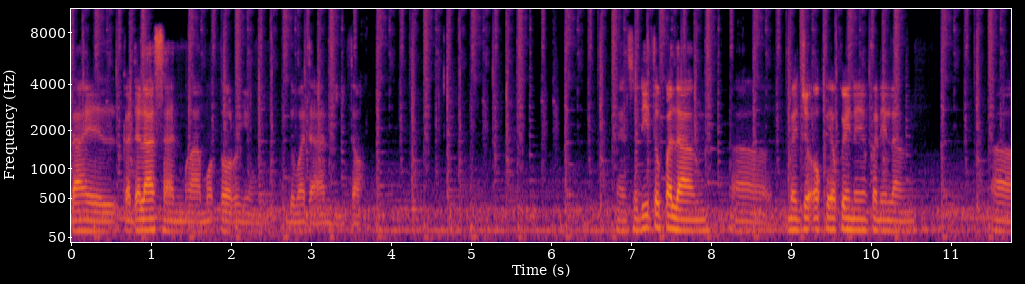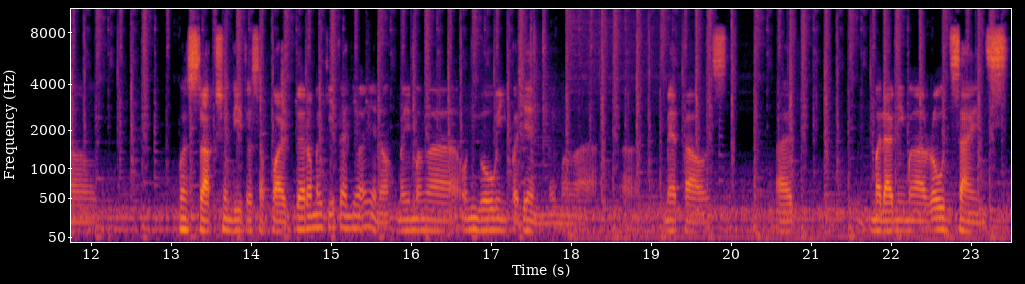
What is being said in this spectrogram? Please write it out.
Dahil kadalasan mga motor yung dumadaan dito. Ayan, so dito pa lang, uh, medyo okay-okay na yung kanilang uh, construction dito sa part. Pero makita nyo, ayun, oh, may mga ongoing pa din. May mga uh, metals at madaming mga road signs.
